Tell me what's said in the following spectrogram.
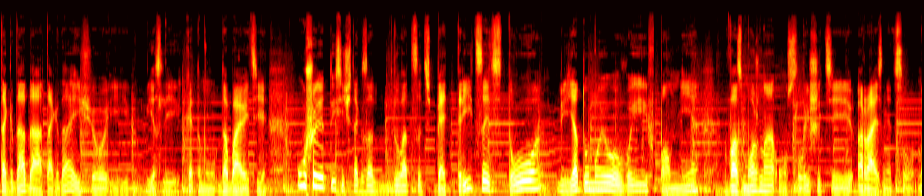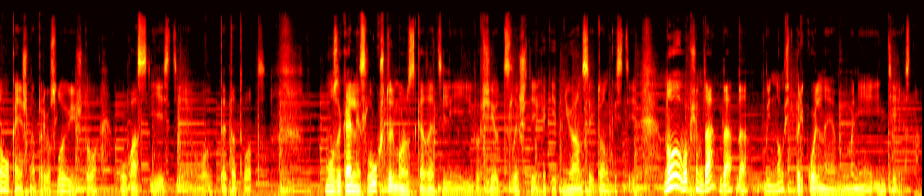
тогда да, тогда еще и если к этому добавите уши тысяч так за 25-30, то я думаю, вы вполне возможно услышите разницу. Ну, конечно, при условии, что у вас есть вот этот вот музыкальный слух, что ли, можно сказать, или вообще вот слышите какие-то нюансы и тонкости. Но, в общем, да, да, да, новость прикольная, мне интересно.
